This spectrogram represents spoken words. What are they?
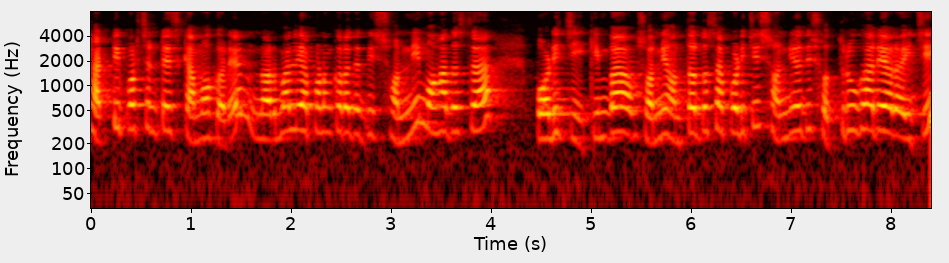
ଥାର୍ଟି ପରସେଣ୍ଟେଜ କାମ କରେ। ନର୍ମାଲି ଆପଣଙ୍କର ଯଦି ଶନି ମହାଦଶା ପଡ଼ିଛି କିମ୍ବା ଶନି ଅନ୍ତର୍ଦଶା ପଡ଼ିଛି ଶନି ଯଦି ଶତ୍ରୁ ଘରେ ରହିଛି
